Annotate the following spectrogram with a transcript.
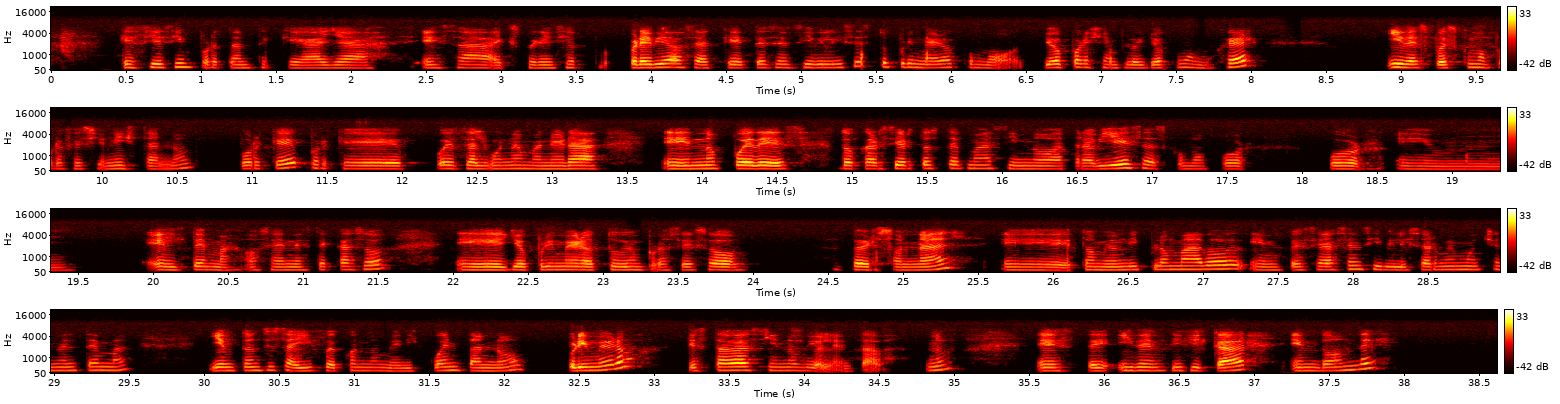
que sí es importante que haya esa experiencia previa, o sea, que te sensibilices tú primero como yo, por ejemplo, yo como mujer y después como profesionista, ¿no? ¿Por qué? Porque pues de alguna manera eh, no puedes tocar ciertos temas si no atraviesas como por, por eh, el tema, o sea, en este caso eh, yo primero tuve un proceso personal, eh, tomé un diplomado empecé a sensibilizarme mucho en el tema y entonces ahí fue cuando me di cuenta, ¿no? Primero, que estaba siendo violentada, ¿no? Este, identificar en dónde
